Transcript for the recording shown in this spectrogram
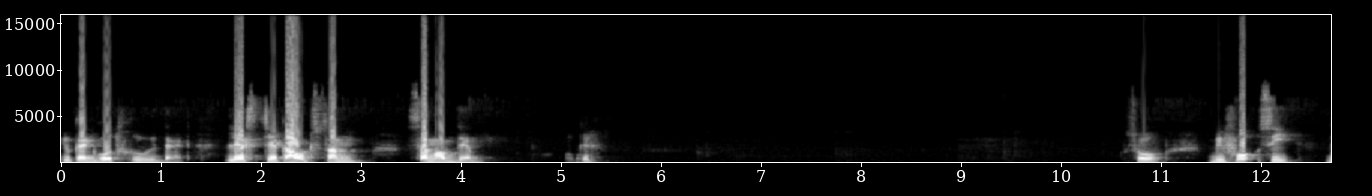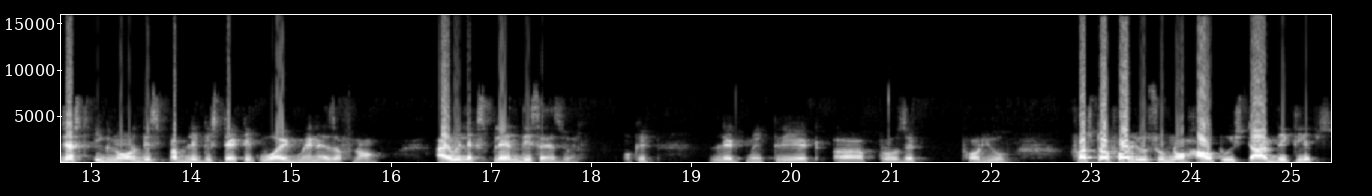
you can go through with that. Let's check out some some of them okay? So before see just ignore this public static void main as of now. I will explain this as well okay? Let me create a project for you first of all you should know how to start the eclipse.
